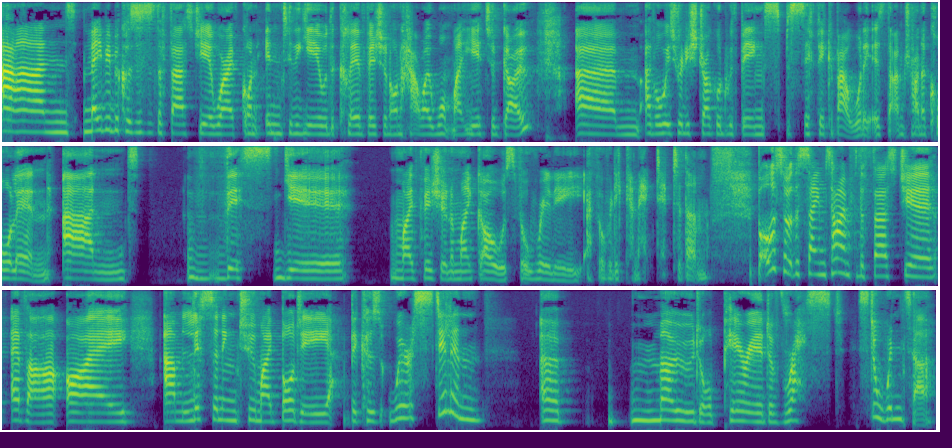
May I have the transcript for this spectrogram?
and maybe because this is the first year where i've gone into the year with a clear vision on how i want want my year to go. Um, I've always really struggled with being specific about what it is that I'm trying to call in. And this year, my vision and my goals feel really, I feel really connected to them. But also at the same time, for the first year ever, I am listening to my body because we're still in a mode or period of rest. It's still winter.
